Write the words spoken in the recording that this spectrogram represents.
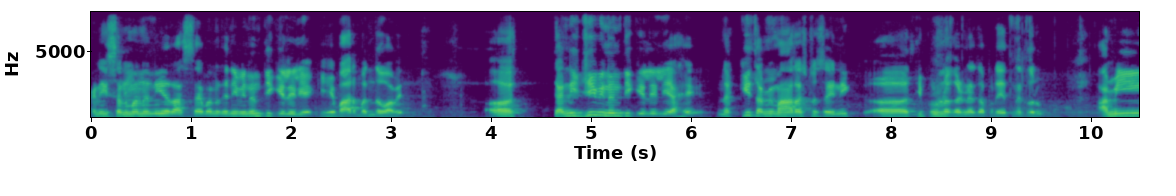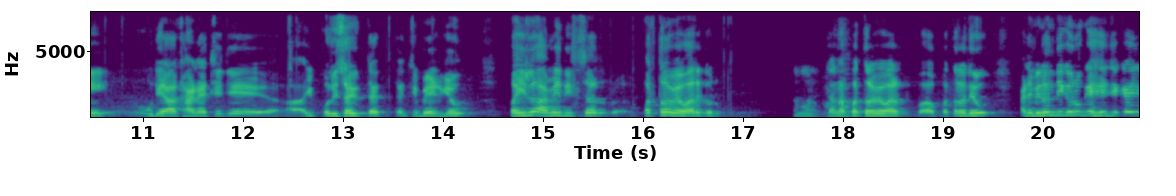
आणि सन्माननीय राजसाहेबांना त्यांनी विनंती केलेली आहे की हे बार बंद व्हावेत. त्यांनी जी विनंती केलेली आहे नक्कीच आम्ही महाराष्ट्र सैनिक ती पूर्ण करण्याचा प्रयत्न करू. आम्ही उद्या ठाण्याचे जे पोलीस आयुक्त आहेत त्यांची भेट घेऊ. पहिलं आम्ही रिसर पत्रव्यवहार करू. त्यांना पत्रव्यवहार पत्र देऊ. आणि विनंती करू की हे जे काही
